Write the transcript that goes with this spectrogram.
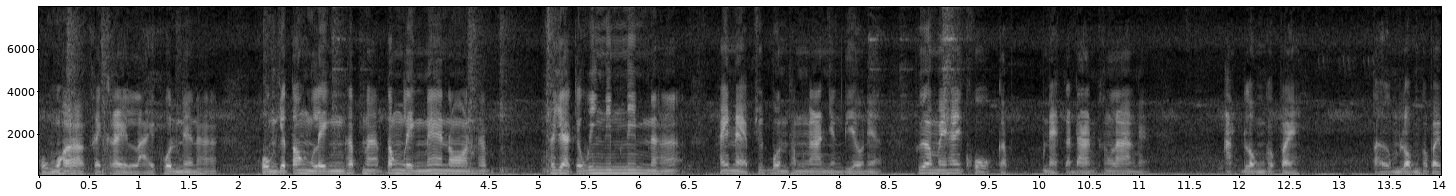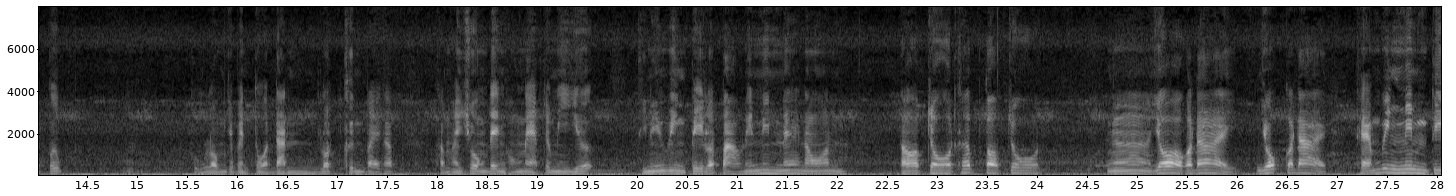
ผมว่าใครๆหลายคนเนี่ยนะฮะคงจะต้องเล็งครับนะ ต้องเล็งแน่นอนครับ ถ้าอยากจะวิ่งนิ่มๆนะฮะให้แหนบชุดบนทำงานอย่างเดียวเนี่ย เพื่อไม่ให้โขกกับแหนกกระดานข้างล่างเนี่ย อัดลมเข้าไป เติมลมเข้าไปปุ๊บถุงลมจะเป็นตัวดันรถขึ้นไปครับทำให้ช่วงเด้งของแหนบจะมีเยอะ ทีนี้วิ่งตีรถเปล่านิ่มแน่นอน ตอบโจทย์ครับ ตอบโจทย์ ย่อก็ได้ ยกก็ได้ แถมวิ่งนิ่มตี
